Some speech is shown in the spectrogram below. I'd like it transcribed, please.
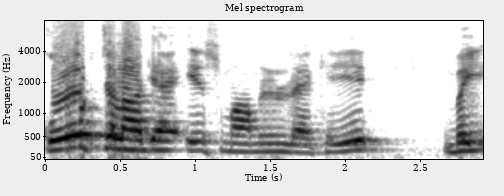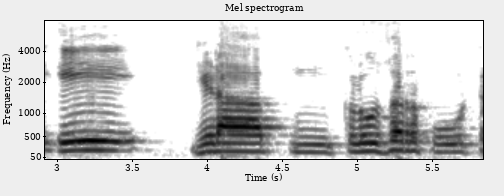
ਕੋਰਟ ਚਲਾ ਗਿਆ ਇਸ ਮਾਮਲੇ ਨੂੰ ਲੈ ਕੇ। ਬਈ ਇਹ ਜਿਹੜਾ ਕਲੋਜ਼ਰ ਰਿਪੋਰਟ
